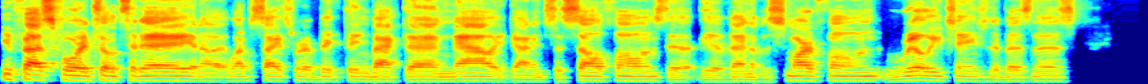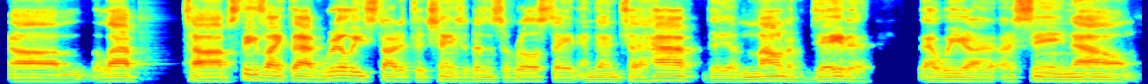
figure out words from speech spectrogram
You fast forward till today, you know, websites were a big thing back then. Now it got into cell phones. The, the event of the smartphone really changed the business. Um, the laptops, things like that really started to change the business of real estate. And then to have the amount of data that we are, are seeing now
